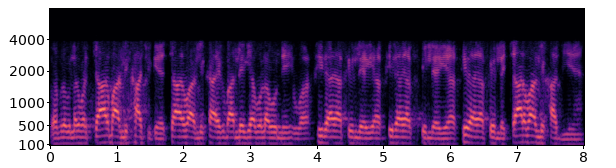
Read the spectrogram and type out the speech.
तो हम लोग लगभग चार बार लिखा चुके हैं। चार बार लिखा एक बार ले गया बोला वो नहीं हुआ। फिर आया फिर ले गया फिर आया फिर ले गया फिर आया फिर ले चार बार लिखा दिए हैं।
